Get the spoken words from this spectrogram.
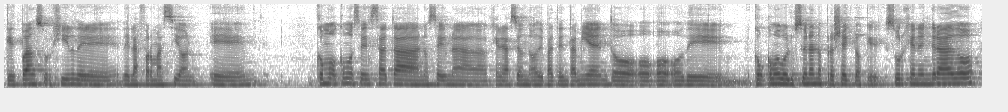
que puedan surgir de, la formación, eh, ¿cómo, ¿cómo se desata, no sé, una generación o de patentamiento o, de cómo evolucionan los proyectos que surgen en grado?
